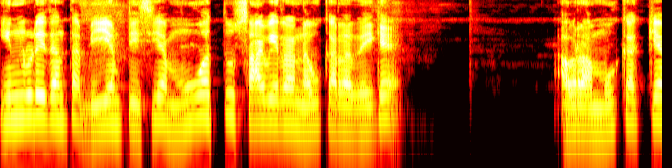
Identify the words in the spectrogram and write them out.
ಇನ್ನುಳಿದಂಥ ಬಿ ಎಂ ಟಿ ಸಿಯ ಮೂವತ್ತು ಸಾವಿರ ನೌಕರರಿಗೆ ಅವರ ಮುಖಕ್ಕೆ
